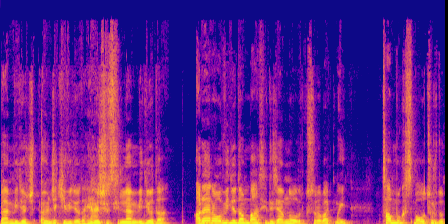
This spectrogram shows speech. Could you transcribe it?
ben video önceki videoda yani şu silinen videoda ara ara o videodan bahsedeceğim ne olur kusura bakmayın. Tam bu kısma oturdum.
